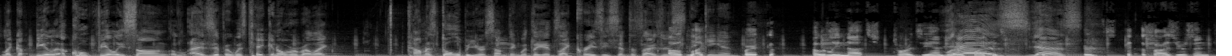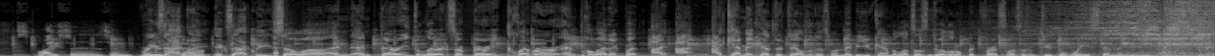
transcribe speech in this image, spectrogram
like a feel a cool feely song, as if it was taken over by like Thomas Dolby or something with the, it's like crazy synthesizers Oh, like sneaking in. Where it goes totally nuts towards the end, where it's like Yes, it's yes. weird synthesizers and splices and Exactly, sound. exactly. So uh, and and very the lyrics are very clever and poetic, but I, I I can't make heads or tails of this one. Maybe you can, but let's listen to a little bit first. Let's listen to the waist and the knee.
